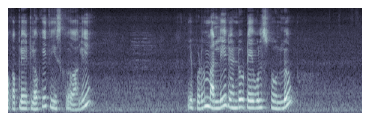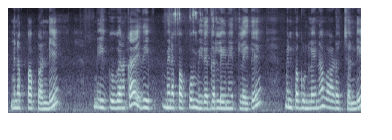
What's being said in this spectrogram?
ఒక ప్లేట్లోకి తీసుకోవాలి. ఇప్పుడు మళ్ళీ రెండు టేబుల్ స్పూన్లు మినప్పప్పు అండి. మీకు గనక ఇది మినపప్పు మీ దగ్గర లేనట్లయితే మినపగుండ్లైనా వాడొచ్చండి.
